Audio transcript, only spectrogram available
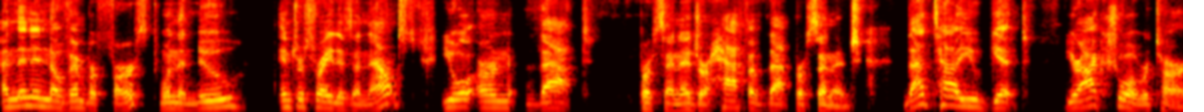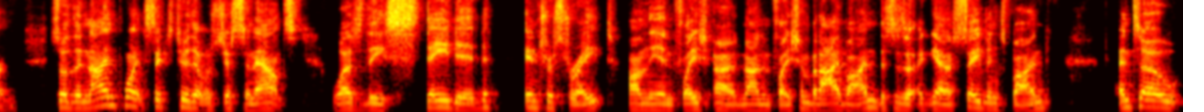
And then in November 1st, when the new interest rate is announced, you will earn that percentage or half of that percentage. That's how you get your actual return. So the 9.62 that was just announced was the stated interest rate on the inflation, uh, non inflation, but I bond. This is, a, again, a savings bond. And so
